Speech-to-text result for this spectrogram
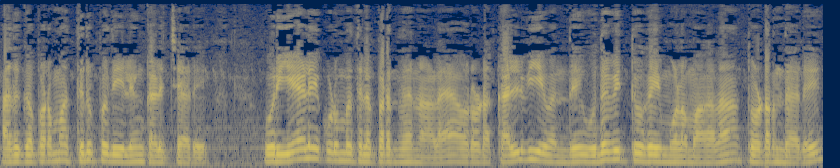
அதுக்கப்புறமா திருப்பதியிலையும் கழிச்சாரு. ஒரு ஏழை குடும்பத்துல பிறந்ததுனால அவரோட கல்வியை வந்து உதவித்தொகை மூலமாக தான் தொடர்ந்தாரு.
